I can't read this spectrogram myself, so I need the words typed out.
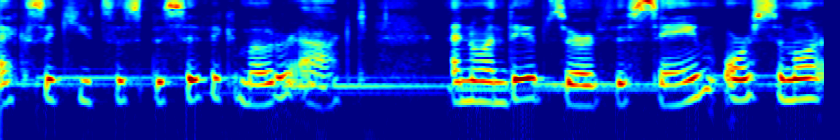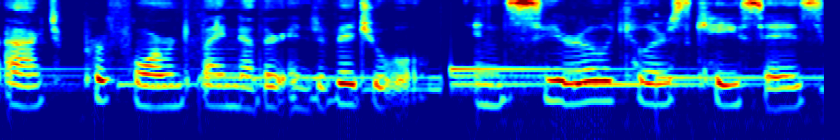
executes a specific motor act and when they observe the same or similar act performed by another individual. In serial killers' cases,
